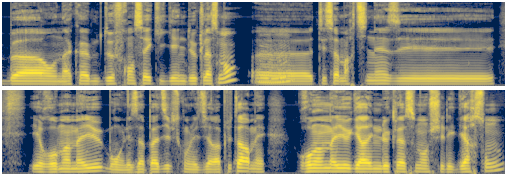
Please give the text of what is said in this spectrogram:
bah, on a quand même deux Français qui gagnent deux classements, euh, Tessa Martinez et, et Romain Mailleux. Bon, on les a pas dit parce qu'on les dira plus tard, mais Romain Mailleux gagne le classement chez les garçons.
